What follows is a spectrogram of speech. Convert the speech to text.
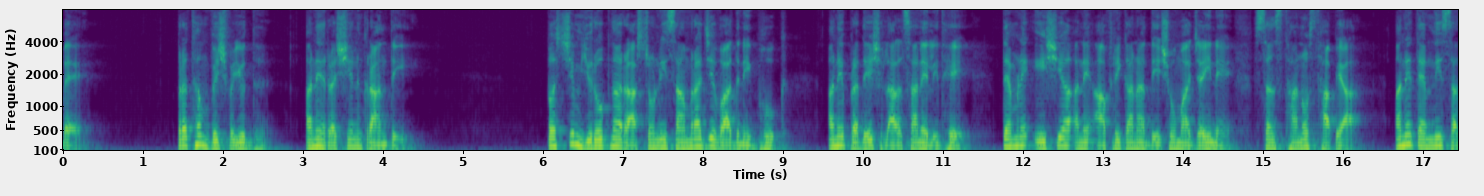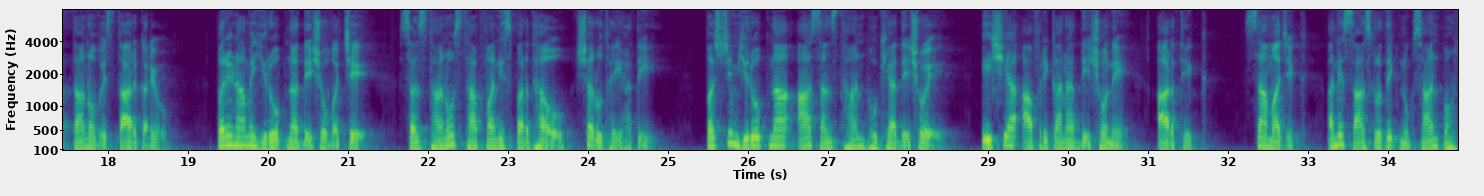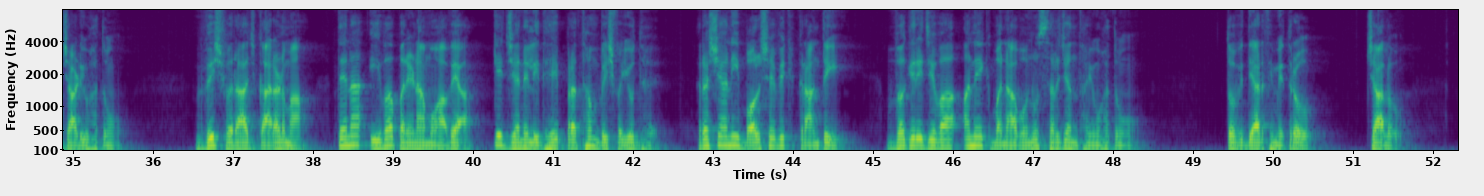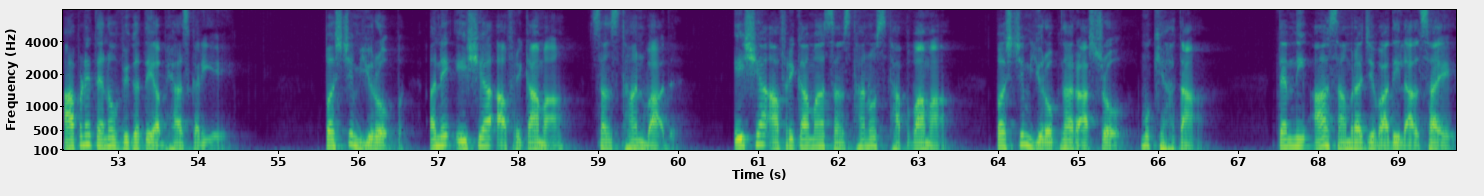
બે. પ્રથમ વિશ્વયુદ્ધ અને રશિયન ક્રાંતિ. પશ્ચિમ યુરોપના રાષ્ટ્રોની સામ્રાજ્યવાદની ભૂખ અને પ્રદેશ લાલસાને લીધે તેમણે એશિયા અને આફ્રિકાના દેશોમાં જઈને સંસ્થાનો સ્થાપ્યા અને તેમની સત્તાનો વિસ્તાર કર્યો. પરિણામે યુરોપના દેશો વચ્ચે સંસ્થાનો સ્થાપવાની સ્પર્ધાઓ શરૂ થઈ હતી. પશ્ચિમ યુરોપના આ સંસ્થાન ભૂખ્યા દેશોએ એશિયા આફ્રિકાના દેશોને આર્થિક, સામાજિક અને સાંસ્કૃતિક નુકસાન પહોંચાડ્યું હતું. વિશ્વ રાજકારણમાં તેના એવા પરિણામો આવ્યા કે જેને લીધે પ્રથમ વિશ્વયુદ્ધ, રશિયાની બોલ્શેવિક ક્રાંતિ વગેરે જેવા અનેક બનાવોનું સર્જન થયું હતું. તો વિદ્યાર્થી મિત્રો, ચાલો આપણે તેનો વિગતે અભ્યાસ કરીએ. પશ્ચિમ યુરોપ અને એશિયા આફ્રિકામાં સંસ્થાનવાદ. એશિયા આફ્રિકામાં સંસ્થાનો સ્થાપવામાં પશ્ચિમ યુરોપના રાષ્ટ્રો મુખ્ય હતા. તેમની આ સામ્રાજ્યવાદી લાલસાએ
